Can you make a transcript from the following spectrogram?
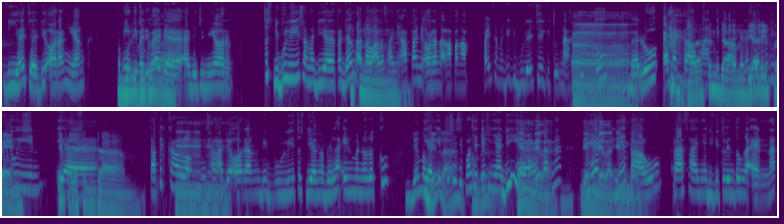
dia jadi orang yang nih Ngebully tiba-tiba juga. ada ada junior terus dibully sama dia padahal nggak tahu Mm-mm. alasannya apa nih orang nggak ngapa-ngapain sama dia dibully aja gitu nah itu Eh, baru efek traumatik dendam, gara-gara dia dia digituin Dia Iya. balas dendam. tapi kalau Hmm, misal hmm, ada orang dibully terus dia ngebelain menurutku Dia ya membela. itu sisi membela. positifnya dia, Dia membela. karena dia membela dia, membela tahu rasanya digituin tuh nggak enak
